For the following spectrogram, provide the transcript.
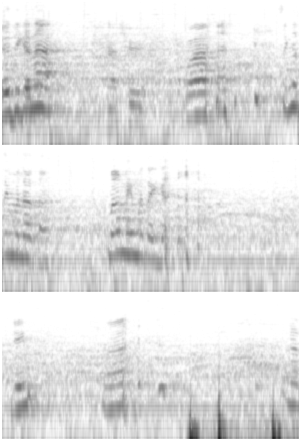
Ready ka na? Ah, sure. Wow. Singutin mo lahat ah. Baka may matay ka. Game? What? Singot.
